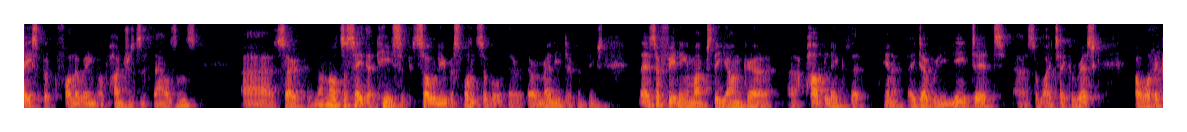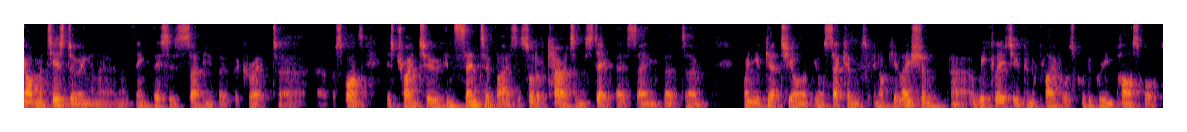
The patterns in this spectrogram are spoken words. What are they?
Facebook following of hundreds of thousands. Uh, so, not to say that he's solely responsible, there, there are many different things. There's a feeling amongst the younger uh, public that you know, they don't really need it, uh, so why take a risk? But what the government is doing, and I, and I think this is certainly the, the correct uh, uh, response, is trying to incentivize a sort of carrot and the stick. They're saying that um, when you get your, your second inoculation, uh, a week later, you can apply for what's called a green passport,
